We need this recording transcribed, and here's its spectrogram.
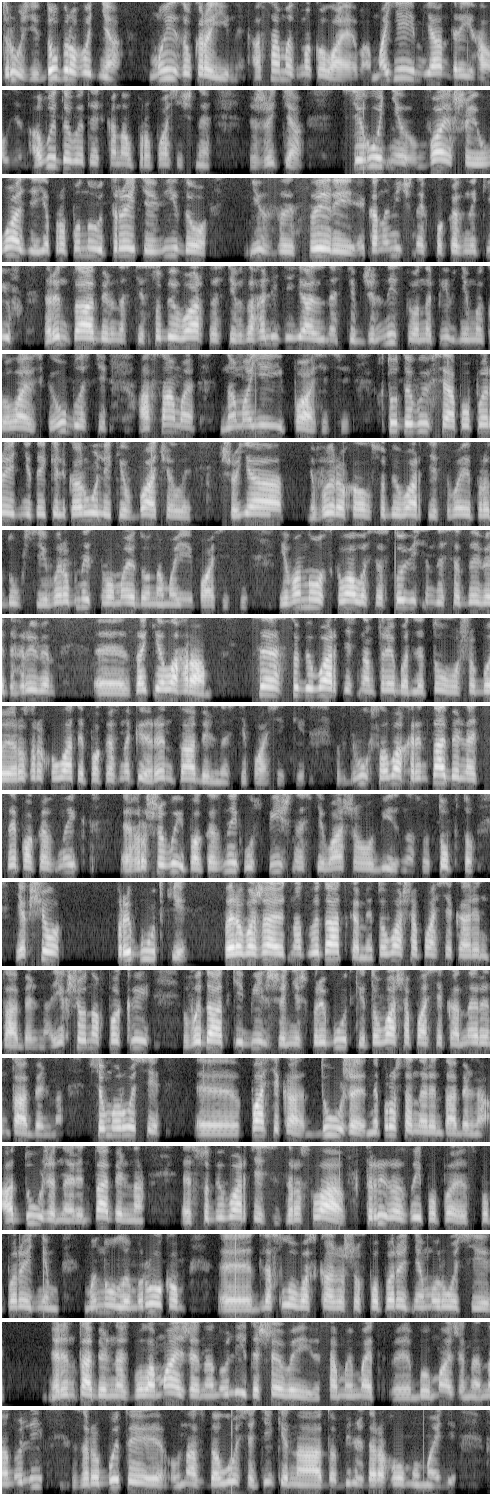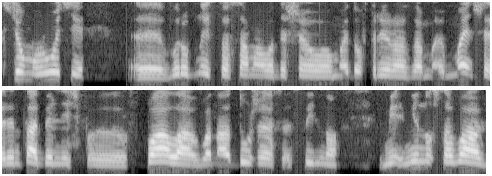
Друзі, доброго дня! Ми з України, а саме з Миколаєва. Моє ім'я Андрій Галдін, а ви дивитесь канал про пасічне життя. Сьогодні в вашій увазі я пропоную третє відео із серії економічних показників рентабельності, собівартості, взагалі діяльності бджільництва на півдні Миколаївської області, а саме на моїй пасіці. Хто дивився попередні декілька роликів, бачили, що я вирахував собі вартість своєї продукції, виробництво меду на моїй пасіці, і воно склалося 189 гривень е, за кілограм. Це собівартість нам треба для того, щоб розрахувати показники рентабельності пасіки. В двох словах, рентабельність це показник, е, грошовий показник успішності вашого бізнесу. Тобто, якщо прибутки переважають над видатками, то ваша пасіка рентабельна. Якщо навпаки видатки більше, ніж прибутки, то ваша пасіка не рентабельна. В цьому році е, пасіка дуже не просто не рентабельна, а дуже не рентабельна. Е, Собівартість зросла в три рази з попереднім минулим роком. Е, Для слова скажу, що в попередньому році рентабельність була майже на нулі, дешевий саме мед е, був майже на, на нулі. Заробити у нас вдалося тільки на більш дорогому меді. В цьому році е, виробництво самого дешевого меду в три рази менше, рентабельність впала, вона дуже сильно мі- мінусова.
